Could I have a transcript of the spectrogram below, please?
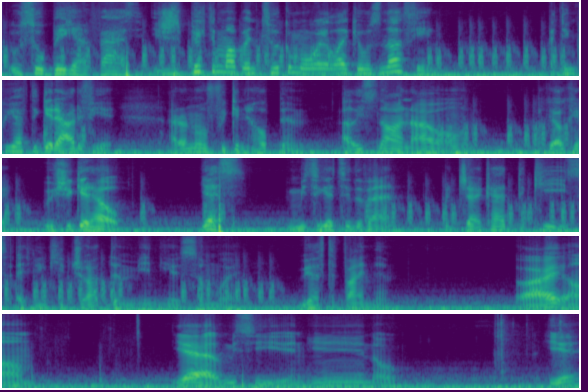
it was so big and fast. You just picked him up and took him away like it was nothing. I think we have to get out of here. I don't know if we can help him. At least not on our own. Okay, okay. We should get help. Yes, we need to get to the van. Jack had the keys. I think he dropped them in here somewhere. We have to find them. Alright, um... Yeah, let me see. In here? No. Here?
